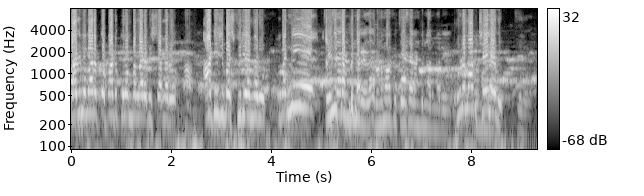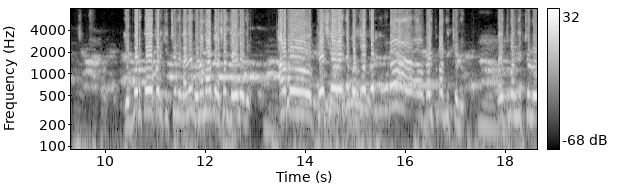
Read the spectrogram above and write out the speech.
షాది ముబారక్తో పాటు తులం బంగారం ఇస్తున్నారు. ఆర్టీసీ బస్ ఫ్రీ అన్నారు. ఇవన్నీ అన్ని తప్పు అంటున్నారు కదా రుణమాఫీ చేశారంటున్నారు మరి. రుణమాఫీ చేయలేదు. ఎవరికో ఒకరికి ఇచ్చిండు కానీ రుణమాఫీ అసలు చేయలేదు. ఆవిడ కేసీఆర్ అయితే ప్రతి ఒక్కరికి కూడా రైతు బంధు ఇచ్చిండు. రైతు బంధు ఇచ్చిండు.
